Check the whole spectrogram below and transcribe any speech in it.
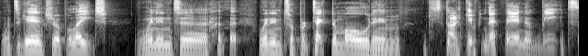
once again, Triple H went into went into protector mode and started giving that fan the beats.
